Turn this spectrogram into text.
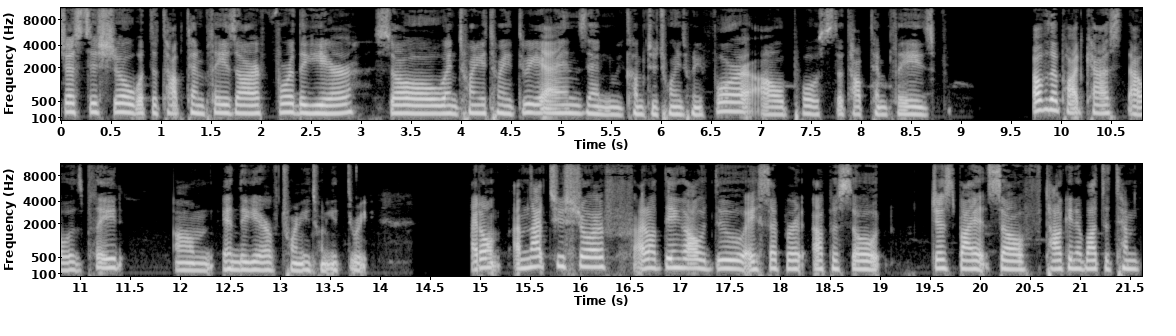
just to show what the top 10 plays are for the year. So when 2023 ends and we come to 2024, I'll post the top 10 plays of the podcast that was played um, in the year of 2023. I don't, I'm not too sure if, I don't think I'll do a separate episode just by itself talking about the 10,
